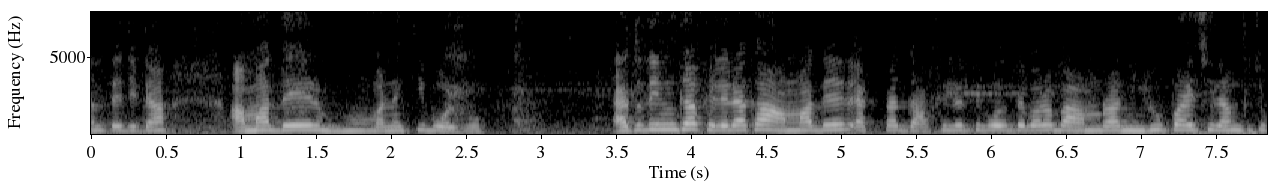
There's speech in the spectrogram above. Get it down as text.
আনতে যেটা আমাদের মানে কি বলব এতদিনকার ফেলে রাখা আমাদের একটা গাফিলতি বলতে পারো বা আমরা নিরুপায় ছিলাম কিছু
